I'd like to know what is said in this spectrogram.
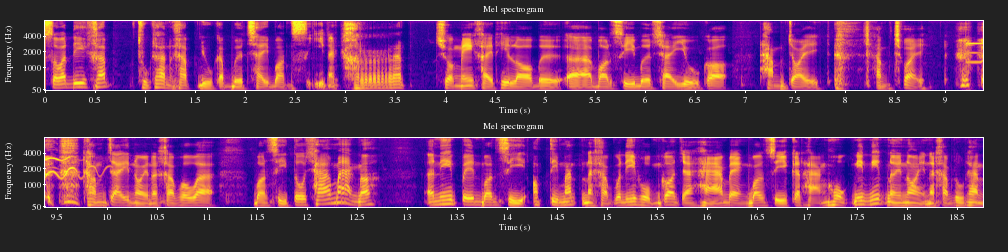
สวัสดีครับ ทุกท่านครับอยู่กับเบิร์ดชัยบอลสีนะครับ ช่วงนี้ใครที่รอเบอร์บอลสีเบิร์ดชัยอยู่ก็ทำจอยทำจอยทำใจหน่อยนะครับ เพราะว่าบอลสีโตช้ามากเนาะอันนี้เป็นบอลสีออปติมัสนะครับ วันนี้ผมก็จะหาแบ่งบอลสีกระถางหกนิดๆหน่อยๆนะครับ ทุกท่าน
